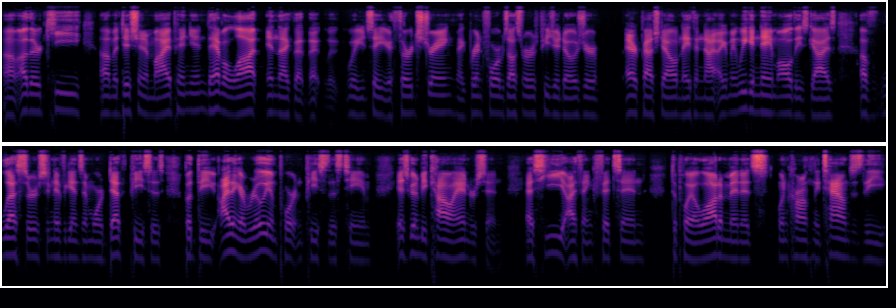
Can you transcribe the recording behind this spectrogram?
Um, other key um, addition, in my opinion, they have a lot in like that, that what you'd say your third string, like Bryn Forbes, Austin Rivers, PJ Dozier, Eric Paschall, Nathan Knight. I mean, we can name all these guys of lesser significance and more depth pieces, but the I think a really important piece of this team is going to be Kyle Anderson, as he I think fits in to play a lot of minutes when Karl-Anthony Towns is the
